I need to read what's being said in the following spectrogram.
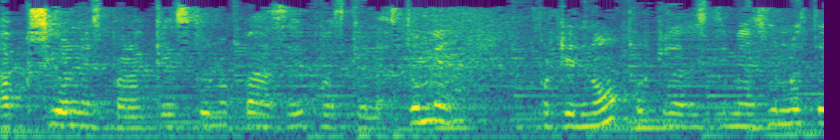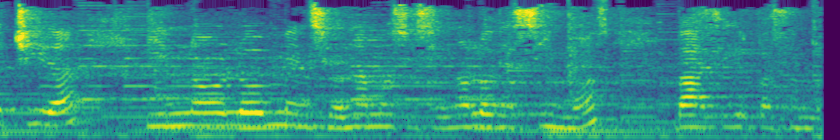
acciones para que esto no pase, pues que las tome. Porque no, porque la discriminación no está chida y no lo mencionamos o si no lo decimos, va a seguir pasando.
